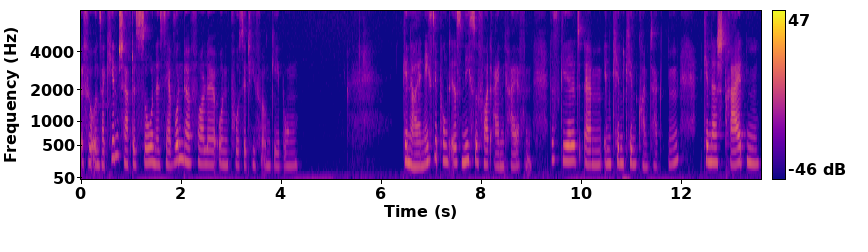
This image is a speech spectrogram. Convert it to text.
für unser Kind schafft es so eine sehr wundervolle und positive Umgebung. Genau, der nächste Punkt ist nicht sofort eingreifen. Das gilt ähm, in Kind-Kind-Kontakten. Kinder streiten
